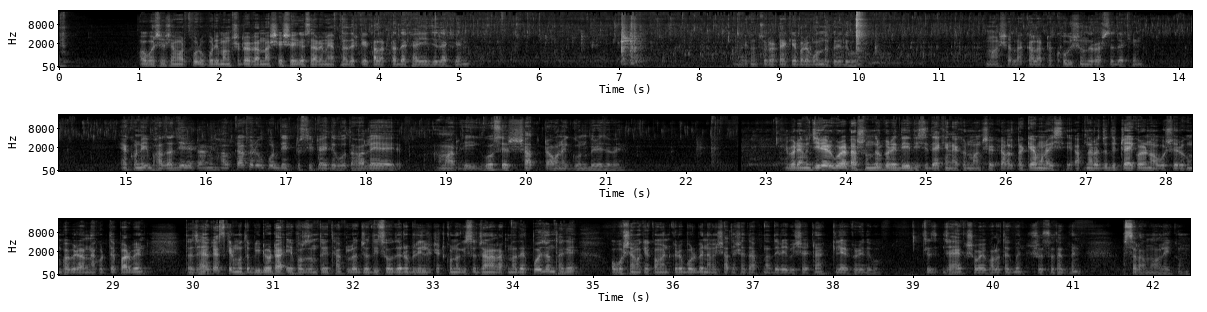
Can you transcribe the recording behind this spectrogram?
অবশেষে আমার পুরোপুরি মাংসটা রান্না শেষ হয়ে গেছে আর আমি আপনাদেরকে কালারটা দেখাই, এই যে দেখেন। এখন চুলাটা একেবারে বন্ধ করে দেবো। মাশাল্লাহ কালারটা খুবই সুন্দর আসছে, দেখেন। এখন এই ভাজা জিরেটা আমি হালকা করে উপর দিয়ে একটু ছিটাই দেবো, তাহলে আমার এই গোসের স্বাদটা অনেক গুণ বেড়ে যাবে। এবারে আমি জিরের গুঁড়াটা সুন্দর করে দিয়ে দিছি। দেখেন এখন মাংসের কালারটা কেমন আইছে আপনারা যদি ট্রাই করেন, অবশ্যই এরকমভাবে রান্না করতে পারবেন। তো যাই হোক, আজকের মতো ভিডিওটা এ পর্যন্তই থাকল। যদি সৌদি আরব রিলেটেড কোনো কিছু জানার আপনাদের প্রয়োজন থাকে, অবশ্যই আমাকে কমেন্ট করে বলবেন। আমি সাথে সাথে আপনাদের এই বিষয়টা ক্লিয়ার করে দেবো। যাই হোক, সবাই ভালো থাকবেন, সুস্থ থাকবেন। আসসালামু আলাইকুম।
